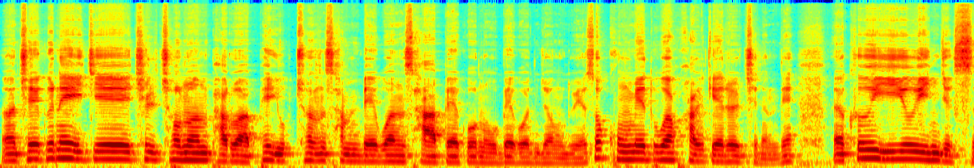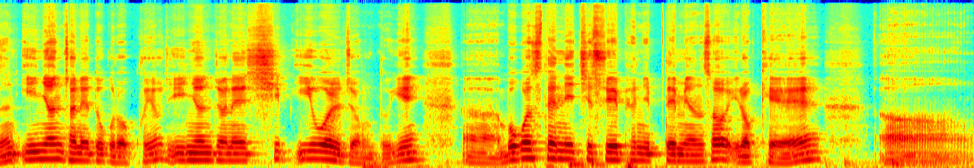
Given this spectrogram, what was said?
어, 최근에 이제 7,000원 바로 앞에 6,300원, 400원, 500원 정도에서 공매도가 활개를 치는데 어, 그 이유인 즉슨 2년 전에도 그렇고요. 2년 전에 12월 정도에 어, 모건 스탠리 지수에 편입되면서 이렇게 어,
